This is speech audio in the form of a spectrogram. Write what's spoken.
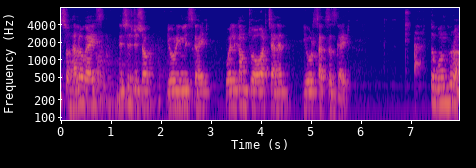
So hello guys, this is Rishabh, your English guide. Welcome to our channel, your success guide. তো বন্ধুরা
